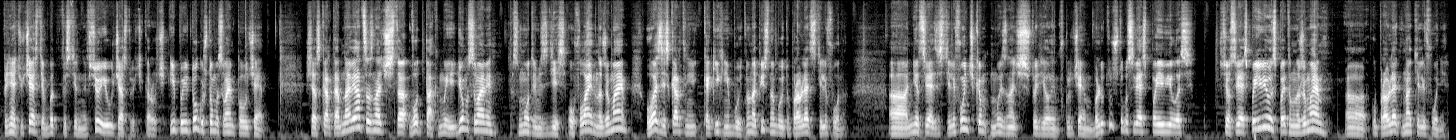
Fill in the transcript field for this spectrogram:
Принять участие в бета-тестировании. Все и участвуйте, короче. И по итогу, что мы с вами получаем? Сейчас карты обновятся, значит, вот так мы идем с вами. Смотрим здесь офлайн, нажимаем. У вас здесь карты никаких не будет. Но написано будет управлять с телефона. А, нет связи с телефончиком, мы, значит, что делаем? Включаем Bluetooth, чтобы связь появилась. Все, связь появилась, поэтому нажимаем а, «Управлять на телефоне».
